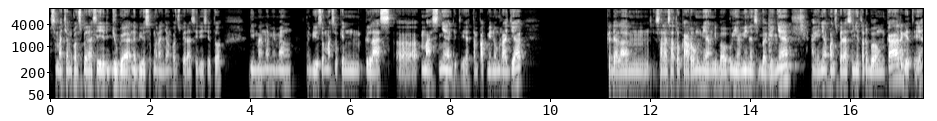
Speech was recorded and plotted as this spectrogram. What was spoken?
semacam konspirasi juga Nabi Yusuf merancang konspirasi di situ, di mana memang Nabi Yusuf masukin gelas uh, emasnya gitu ya tempat minum raja ke dalam salah satu karung yang dibawa Bunyamin dan sebagainya. Akhirnya konspirasinya terbongkar gitu ya.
